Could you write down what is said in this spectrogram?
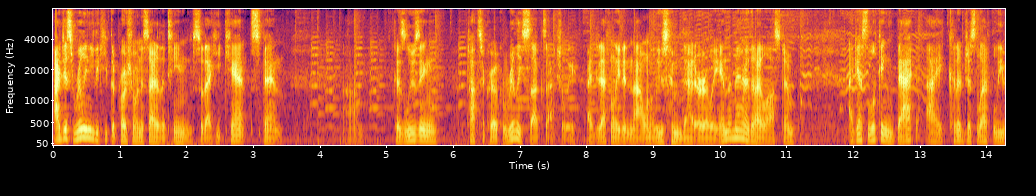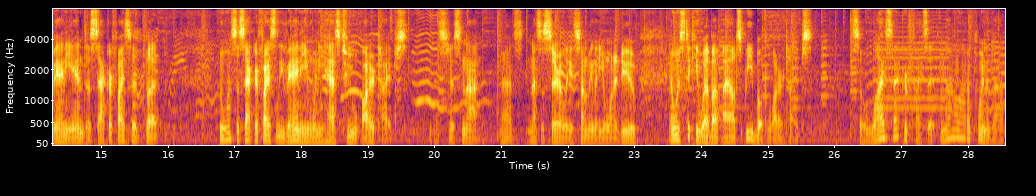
I just really need to keep the Proshro on the side of the team so that he can't spin. Because um, losing Toxicroak really sucks, actually. I definitely did not want to lose him that early, in the manner that I lost him. I guess looking back, I could have just left Leavanny in to sacrifice it, but who wants to sacrifice Leavanny when he has two water types? It's just not that's necessarily something that you want to do. And with Sticky Web up, I outspeed both water types. So why sacrifice it? Not a lot of point in that.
